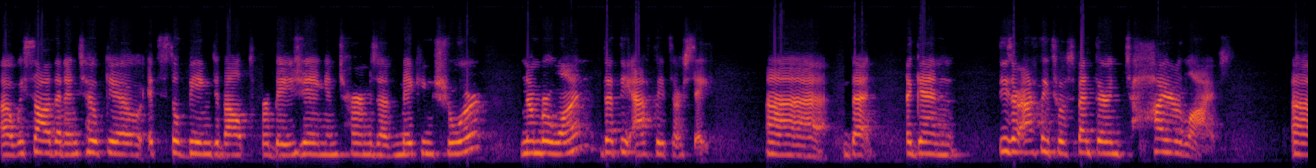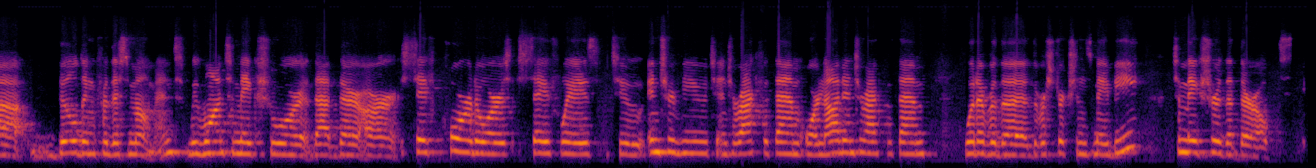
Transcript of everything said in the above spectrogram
Uh, we saw that in Tokyo, it's still being developed for Beijing in terms of making sure, number one, that the athletes are safe. Uh, that again, these are athletes who have spent their entire lives uh, building for this moment. We want to make sure that there are safe corridors, safe ways to interview, to interact with them or not interact with them, whatever the, the restrictions may be, to make sure that they're all safe.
